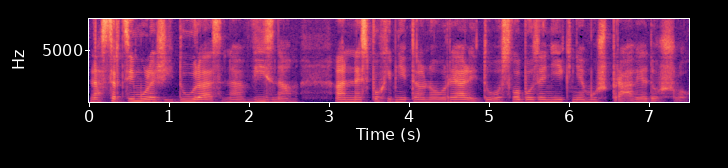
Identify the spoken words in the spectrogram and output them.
Na srdci mu leží důraz na význam a nespochybnitelnou realitu osvobození k němuž právě došlo.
